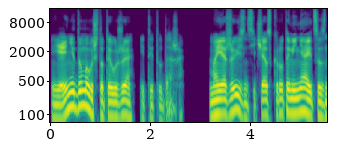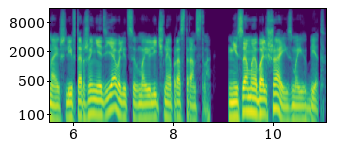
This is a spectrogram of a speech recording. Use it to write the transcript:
Я и не думал, что ты уже, и ты туда же. Моя жизнь сейчас круто меняется, знаешь ли, вторжение дьяволицы в мое личное пространство. Не самая большая из моих бед.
